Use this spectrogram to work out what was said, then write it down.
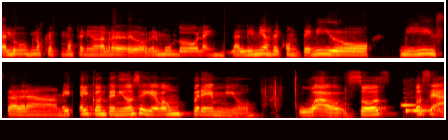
alumnos que hemos tenido alrededor del mundo, las líneas de contenido, mi Instagram. el contenido se lleva un premio wow, sos, o sea,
